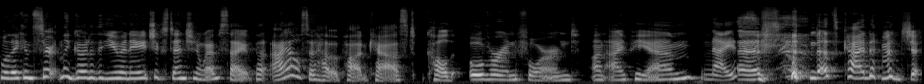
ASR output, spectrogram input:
Well, they can certainly go to the UNH Extension website, but I also have a podcast called Overinformed on IPM. Nice. And that's kind of a joke.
